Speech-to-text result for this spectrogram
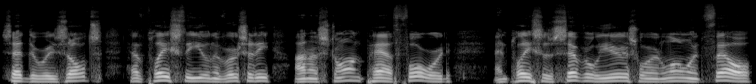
said the results have placed the university on a strong path forward and places several years where enrollment fell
